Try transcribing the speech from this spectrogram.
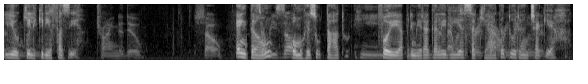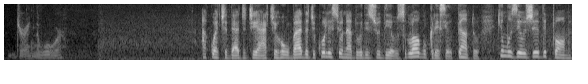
e o que ele queria fazer. Então, como resultado, foi a primeira galeria saqueada durante a guerra. A quantidade de arte roubada de colecionadores judeus logo cresceu tanto que o Museu G de Pomme,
